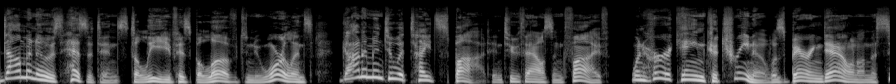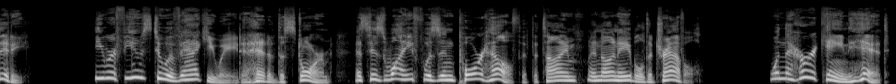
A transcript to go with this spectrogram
Domino's hesitance to leave his beloved New Orleans got him into a tight spot in 2005 when Hurricane Katrina was bearing down on the city. He refused to evacuate ahead of the storm as his wife was in poor health at the time and unable to travel. When the hurricane hit,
